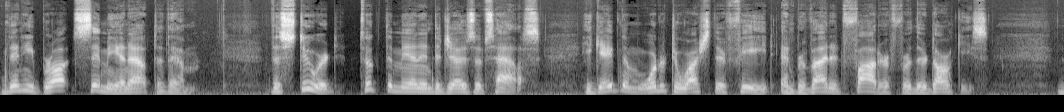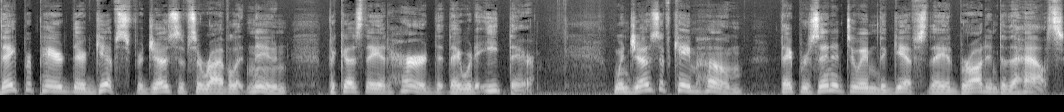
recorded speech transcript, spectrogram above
Then he brought Simeon out to them. The steward took the men into Joseph's house. He gave them water to wash their feet and provided fodder for their donkeys. They prepared their gifts for Joseph's arrival at noon because they had heard that they were to eat there. When Joseph came home, they presented to him the gifts they had brought into the house,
